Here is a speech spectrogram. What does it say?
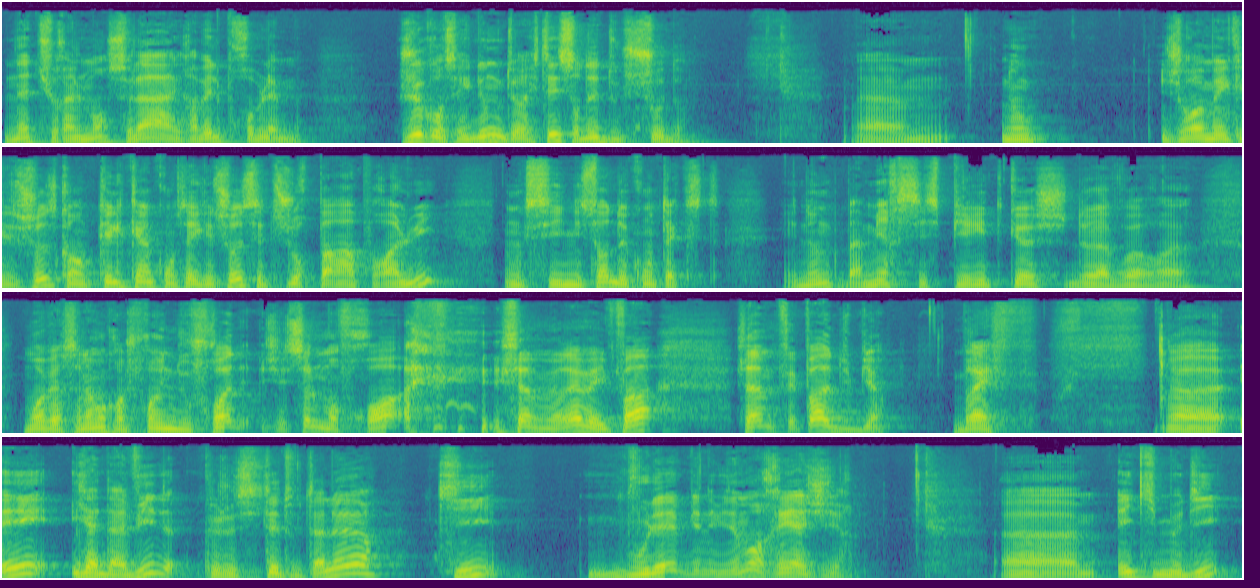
naturellement, cela a aggravé le problème. Je conseille donc de rester sur des douches chaudes. Euh, donc, je remets quelque chose, quand quelqu'un conseille quelque chose, c'est toujours par rapport à lui, donc c'est une histoire de contexte. Et donc, bah, merci Spirit Cush de l'avoir... Euh, moi, personnellement, quand je prends une douche froide, j'ai seulement froid, et ça me réveille pas, ça me fait pas du bien. Bref. Euh, et il y a David, que je citais tout à l'heure, qui voulait bien évidemment réagir. Euh, et qui me dit,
